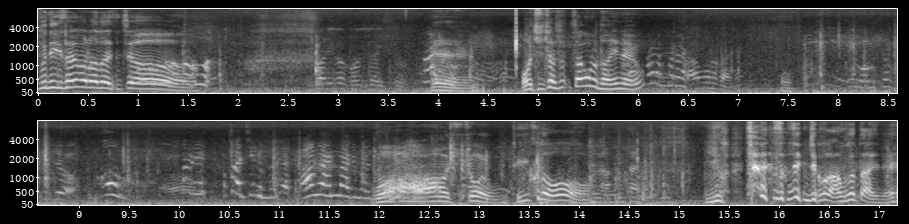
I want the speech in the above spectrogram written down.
분위기 살벌하다, 진짜. 머리가 거기가 있어. 예. 어, 진짜 쌍으로 다니네요? 땅으로 다녀. 어우, 빨리 빠지는 거야. 광어 한 마리만. 와, 진짜 되게 크다. 이야, 선생님 저거 아무것도 아니네.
